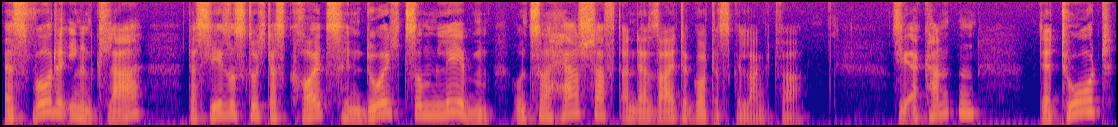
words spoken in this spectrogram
Es wurde ihnen klar, dass Jesus durch das Kreuz hindurch zum Leben und zur Herrschaft an der Seite Gottes gelangt war. Sie erkannten, der Tod,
